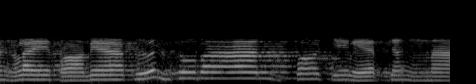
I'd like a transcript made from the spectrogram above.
งไล่พ่อแม่คืนสู่บ้านก็กิเลสจังนา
